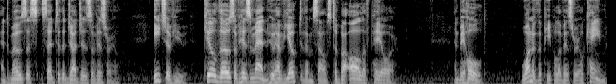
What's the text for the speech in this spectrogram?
And Moses said to the judges of Israel, Each of you kill those of his men who have yoked themselves to Baal of Peor. And behold, one of the people of Israel came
